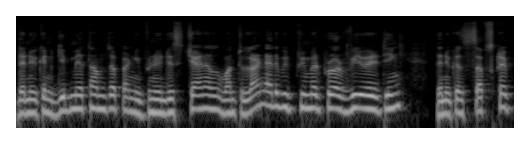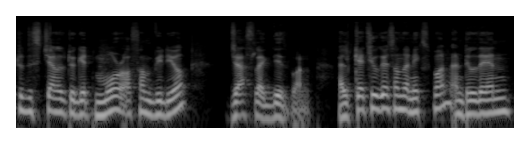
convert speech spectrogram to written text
then you can give me a thumbs up. And if you're new to this channel, want to learn Adobe Premiere Pro or video editing, then you can subscribe to this channel to get more awesome video just like this one. I'll catch you guys on the next one. Until then,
